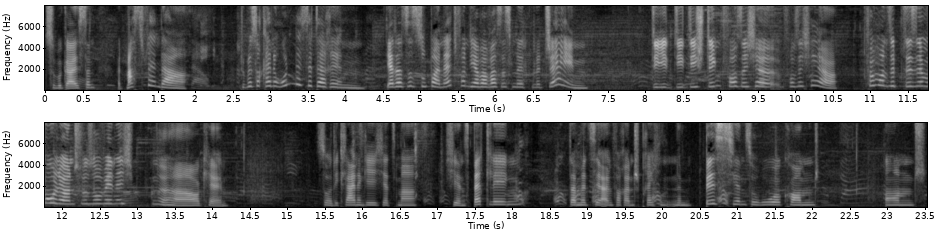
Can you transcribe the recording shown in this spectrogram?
zu begeistern. Was machst du denn da? Du bist doch keine Hundesitterin. Ja, das ist super nett von dir, aber was ist mit, mit Jane? Die, die, die stinkt vor sich, vor sich her. 75 Simoleons für so wenig... Ja, okay. So, die Kleine gehe ich jetzt mal hier ins Bett legen, damit sie einfach entsprechend ein bisschen zur Ruhe kommt. Und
